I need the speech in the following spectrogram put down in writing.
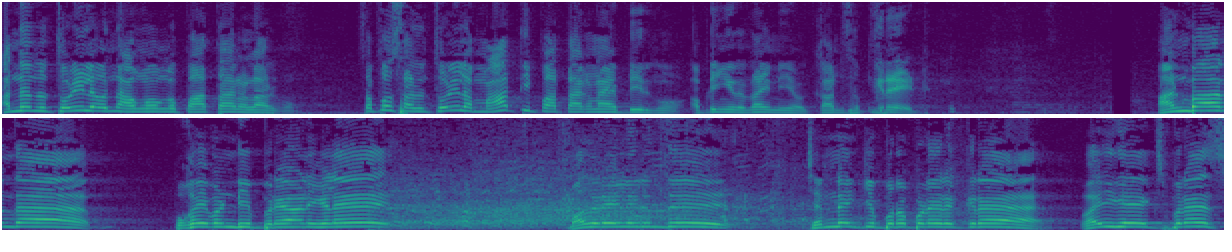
அந்தந்த தொழிலை வந்து அவங்கவுங்க பார்த்தா நல்லா இருக்கும் சப்போஸ் அந்த தொழிலை மாத்தி பார்த்தாங்கன்னா எப்படி இருக்கும்? அப்படிங்கறதா இனி கான்செப்ட் கிரேட் அன்பார்ந்த புகைவண்டி பிரயாணிகளே மதுரையிலிருந்து சென்னைக்கு புறப்பட இருக்கிற வைகை எக்ஸ்பிரஸ்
